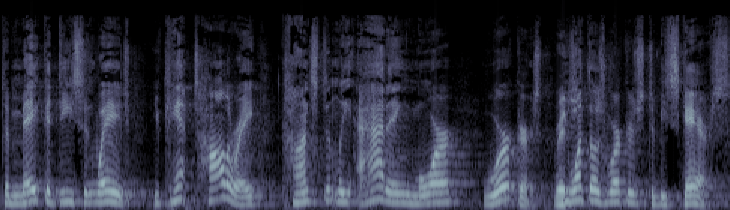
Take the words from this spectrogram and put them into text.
to make a decent wage. You can't tolerate constantly adding more workers. Rich, you want those workers to be scarce.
